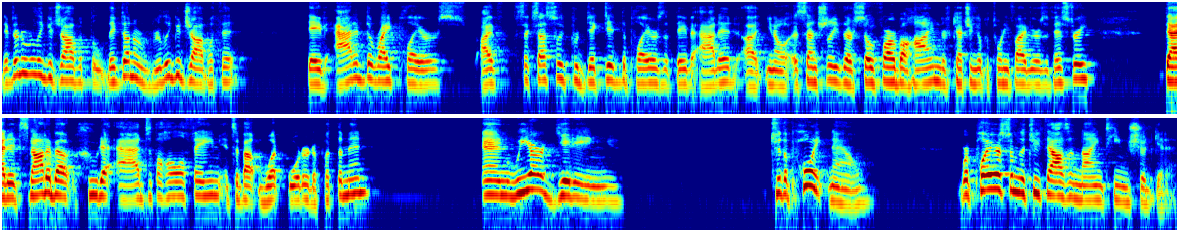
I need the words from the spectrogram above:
They've done a really good job with the they've done a really good job with it. They've added the right players. I've successfully predicted the players that they've added. Uh, you know, essentially, they're so far behind. They're catching up with 25 years of history that it's not about who to add to the Hall of Fame. It's about what order to put them in. And we are getting to the point now where players from the 2009 team should get in.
